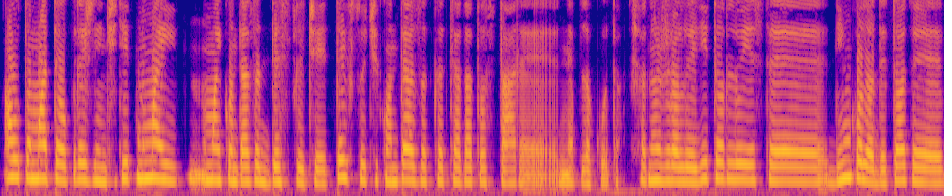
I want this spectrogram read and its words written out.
automat te oprești din citit, nu mai, nu mai contează despre ce e textul, ci contează că ți-a dat o stare neplăcută. Și atunci rolul editorului este, dincolo de toate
